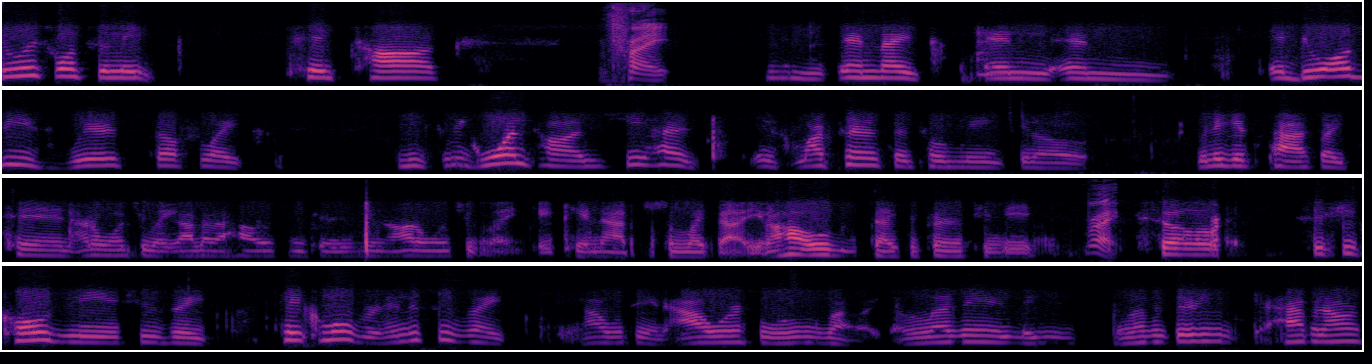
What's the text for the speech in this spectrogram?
she always wants to make TikToks right. and, and like and and and do all these weird stuff like like one time she had like, my parents had told me, you know, when it gets past like ten, I don't want you like out of the house because, you know, I don't want you like get kidnapped or something like that. You know, how old is like your parents can be. Right. So so she called me and she was like, Hey, come over and this was like I would say an hour, so it was about like eleven, maybe eleven thirty, half an hour.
